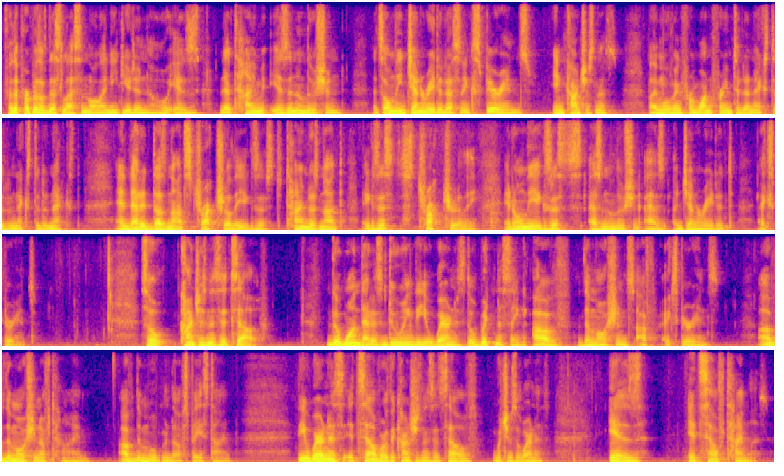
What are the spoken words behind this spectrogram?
For the purpose of this lesson, all I need you to know is that time is an illusion that's only generated as an experience in consciousness by moving from one frame to the next, to the next, to the next. And that it does not structurally exist. Time does not exist structurally. It only exists as an illusion, as a generated experience. So consciousness itself the one that is doing the awareness, the witnessing of the motions of experience, of the motion of time, of the movement of space-time. The awareness itself, or the consciousness itself, which is awareness, is itself timeless.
